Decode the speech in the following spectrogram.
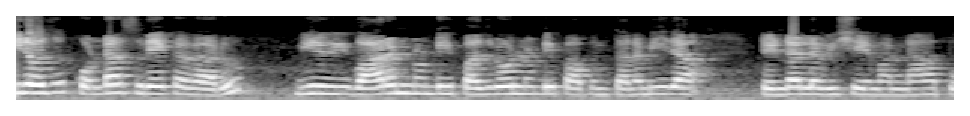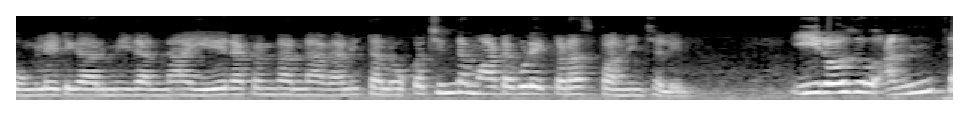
ఈరోజు కొండా సురేఖ గారు మీరు ఈ వారం నుండి పది రోజుల నుండి పాపం తన మీద టెండర్ల విషయం అన్నా పొంగులేటి గారి మీద అన్నా ఏ రకంగా అన్నా కానీ తను ఒక చిన్న మాట కూడా ఎక్కడా స్పందించలేదు. ఈరోజు అంత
